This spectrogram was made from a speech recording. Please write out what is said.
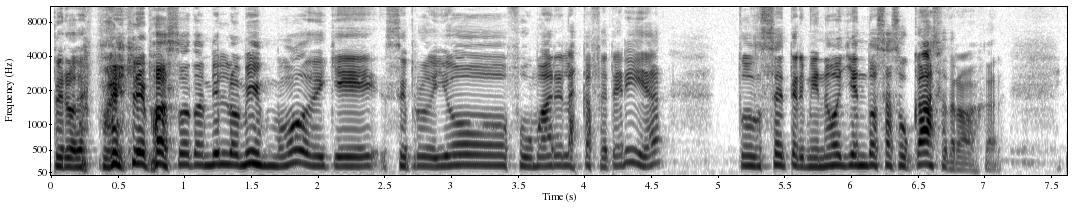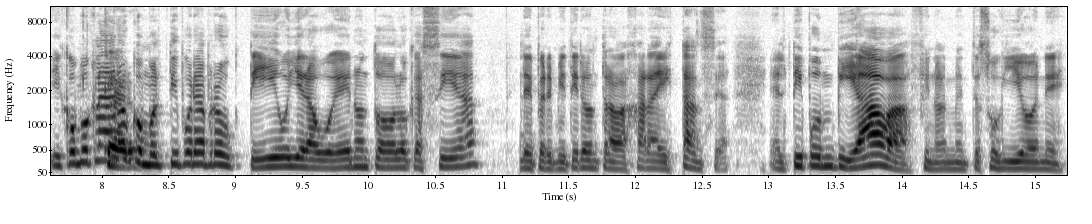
Pero después le pasó también lo mismo, de que se prohibió fumar en las cafeterías, entonces terminó yéndose a su casa a trabajar. Y como claro, Claro. como el tipo era productivo y era bueno en todo lo que hacía, le permitieron trabajar a distancia. El tipo enviaba finalmente sus guiones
